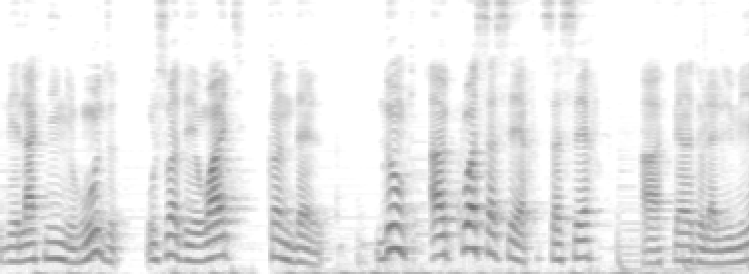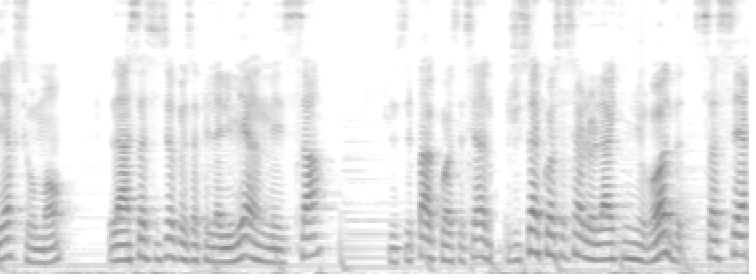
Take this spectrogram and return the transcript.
des Lightning Rods ou soit des White Candles. Donc, à quoi ça sert? Ça sert à faire de la lumière, sûrement. Là, ça, c'est sûr que ça fait de la lumière, mais ça, je ne sais pas à quoi ça sert. Je sais à quoi ça sert le Lightning Rod. Ça sert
